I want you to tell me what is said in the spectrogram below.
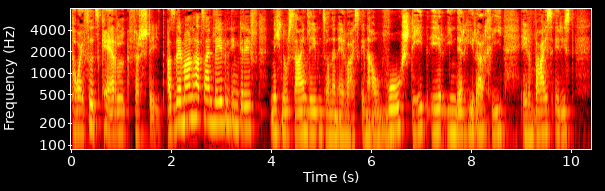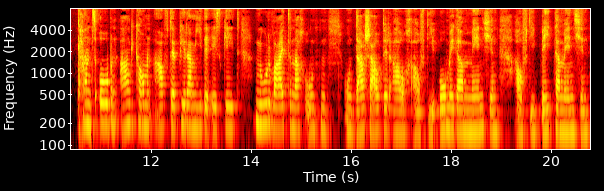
Teufelskerl versteht. Also der Mann hat sein Leben im Griff, nicht nur sein Leben, sondern er weiß genau, wo steht er in der Hierarchie. Er weiß, er ist ganz oben angekommen auf der Pyramide. Es geht nur weiter nach unten. Und da schaut er auch auf die Omega-Männchen, auf die Beta-Männchen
